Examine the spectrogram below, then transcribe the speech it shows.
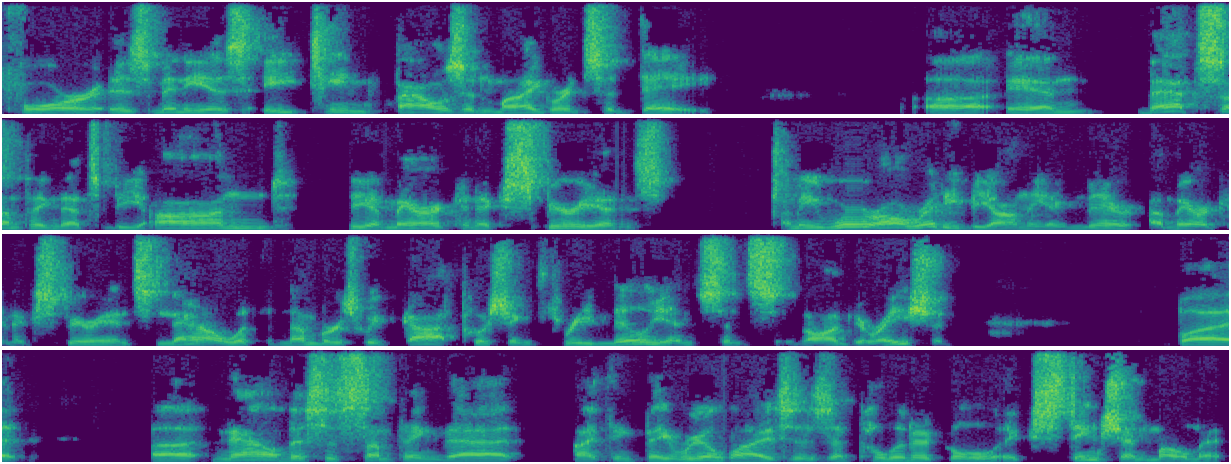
for as many as 18,000 migrants a day. Uh, and that's something that's beyond the American experience. I mean, we're already beyond the Amer- American experience now with the numbers we've got pushing 3 million since inauguration. But uh, now this is something that I think they realize is a political extinction moment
